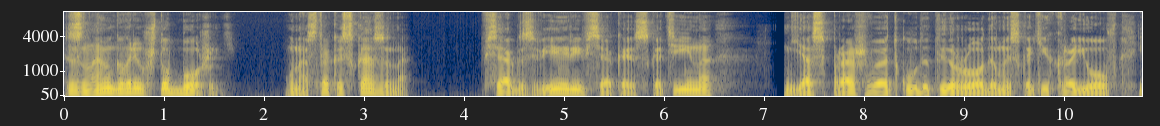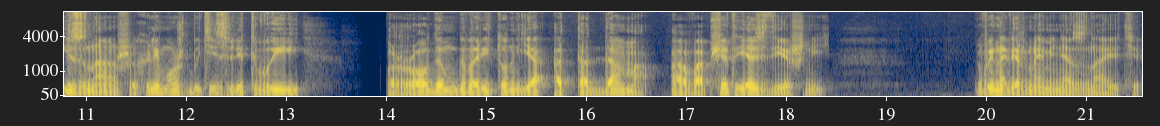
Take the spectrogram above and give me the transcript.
Знаю, говорю, что Божий. У нас так и сказано. Всяк звери, всякая скотина. Я спрашиваю, откуда ты родом, из каких краев, из наших, или, может быть, из Литвы, Родом, говорит он, я от Адама, а вообще-то я здешний. Вы, наверное, меня знаете.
